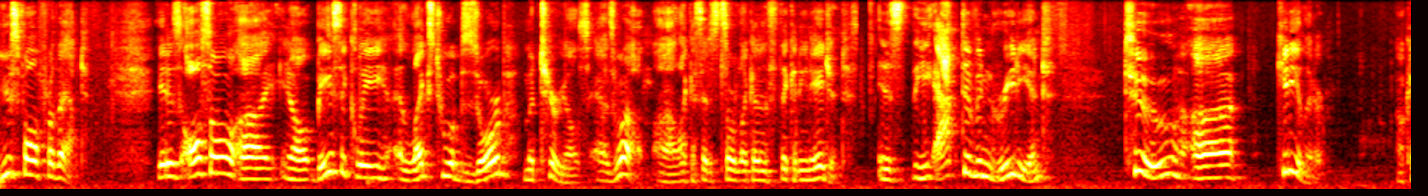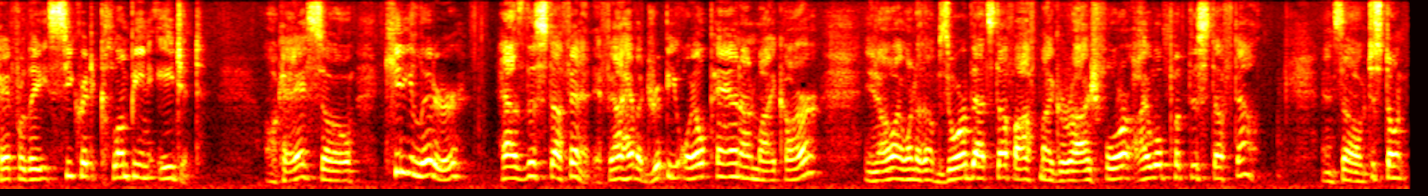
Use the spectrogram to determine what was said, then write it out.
useful for that. It is also, uh, you know, basically likes to absorb materials as well. Uh, like I said, it's sort of like a thickening agent. It's the active ingredient to uh, kitty litter, okay, for the secret clumping agent. Okay, so kitty litter has this stuff in it. If I have a drippy oil pan on my car, you know, I want to absorb that stuff off my garage floor, I will put this stuff down. And so just don't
